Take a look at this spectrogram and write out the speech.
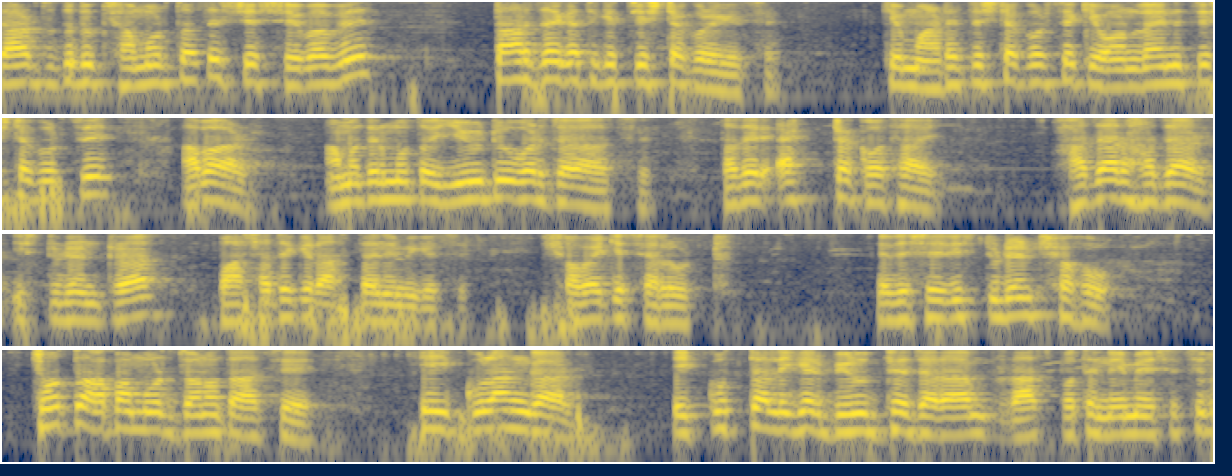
যার যতটুকু সামর্থ্য আছে সে সেভাবে তার জায়গা থেকে চেষ্টা করে গেছে। কেউ মাঠে চেষ্টা করছে, কেউ অনলাইনে চেষ্টা করছে, আবার আমাদের মতো ইউটিউবার যারা আছে, তাদের একটা কথায় হাজার হাজার স্টুডেন্টরা বাসা থেকে রাস্তায় নেমে গেছে। সবাইকে স্যালুট এদেশের স্টুডেন্ট সহ যত আপামোর জনতা আছে, এই কুলাঙ্গার এই কুত্তা লীগের বিরুদ্ধে যারা রাজপথে নেমে এসেছিল,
